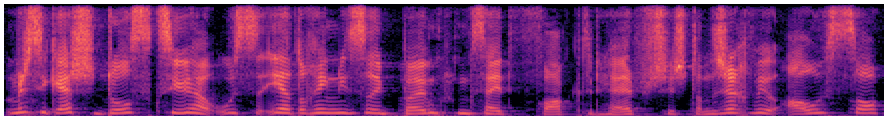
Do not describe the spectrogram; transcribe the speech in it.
Wir waren gestern draussen ich habe doch irgendwie so in die Bäume gesagt, fuck, der Herbst ist dann. Das ist echt, weil alles so,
